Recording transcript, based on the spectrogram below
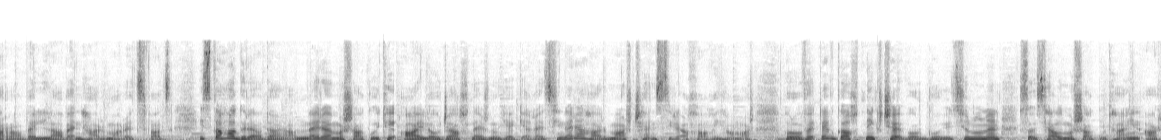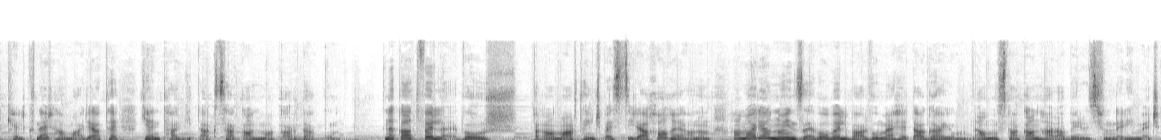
առավել լավ են հարմարեցված։ Իսկ ահա գրադարանները, մշակույթի այլ օջախներն ու եկեղեցիները հարմար չեն սիրախաղի համար, որովհետեւ գաղտնիք չէ որ գոյություն ունեն սոցիալ մշակութային արգելքներ ծնողներ համարյա թե յենթագիտակցական մակարդակում։ Նկատվել է, որ տղամարդը ինչպես ծիրախաղ է անում, համարյա նույն ձևով էլ վարվում է հետագայում ամուսնական հարաբերությունների մեջ,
